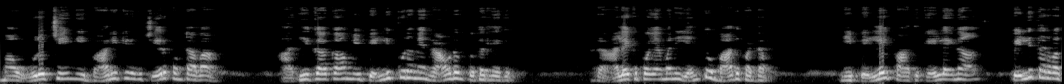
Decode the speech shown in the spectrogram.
మా ఊరొచ్చి నీ భార్యకి నువ్వు చేరుకుంటావా? అదీకాక మీ పెళ్ళికి కూడా నేను రావడం కుదరలేదు. రాలేకపోయామని ఎంతో బాధపడ్డాం. నీ పెళ్ళై పాతికేళ్ళైనా పెళ్ళి తర్వాత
